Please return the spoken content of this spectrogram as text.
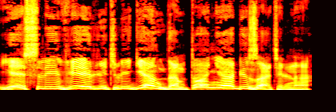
«Если верить легендам, то не обязательно.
